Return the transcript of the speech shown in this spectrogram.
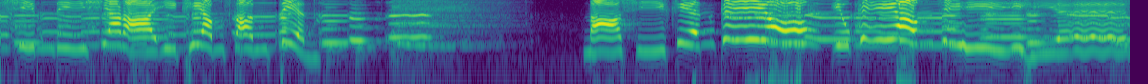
心里写来欠三点，若是献给王，又欠一言。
